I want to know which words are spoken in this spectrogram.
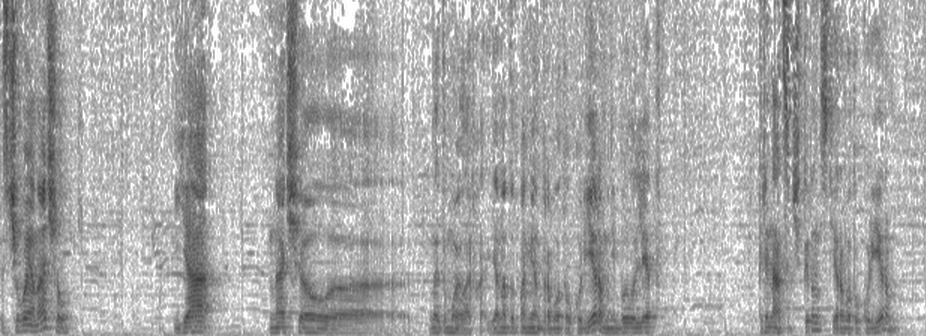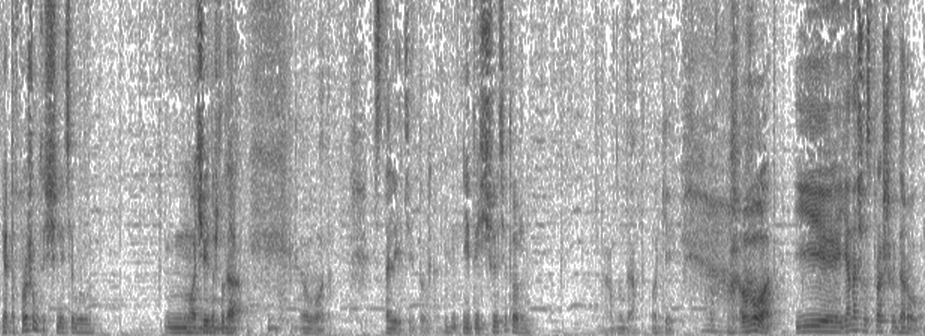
С чего я начал? Я начал... э, Ну, это мой лайфхак. Я на тот момент работал курьером, мне было лет 13-14, я работал курьером. Это в прошлом тысячелетии было? Ну, очевидно, что да. Вот. Столетий только. И тысячелетие тоже. А, ну да, окей. Вот. И я начал спрашивать дорогу.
